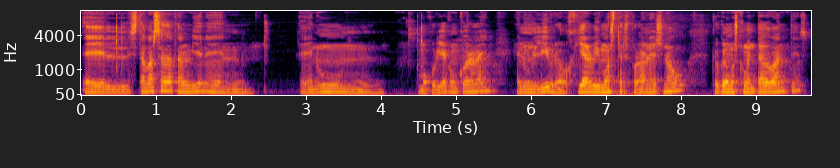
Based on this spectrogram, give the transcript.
está basada también en, en un, como ocurría con Coraline, en un libro, Here Monsters por Aaron Snow, creo que lo hemos comentado antes,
